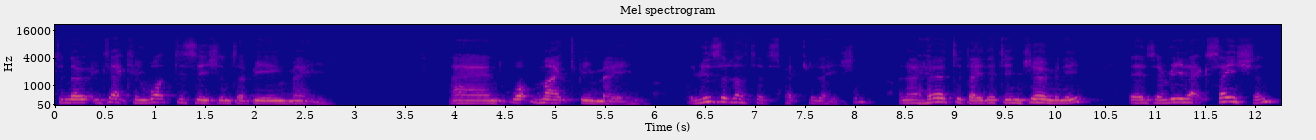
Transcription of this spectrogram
to know exactly what decisions are being made and what might be made. There is a lot of speculation. And I heard today that in Germany, there's a relaxation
